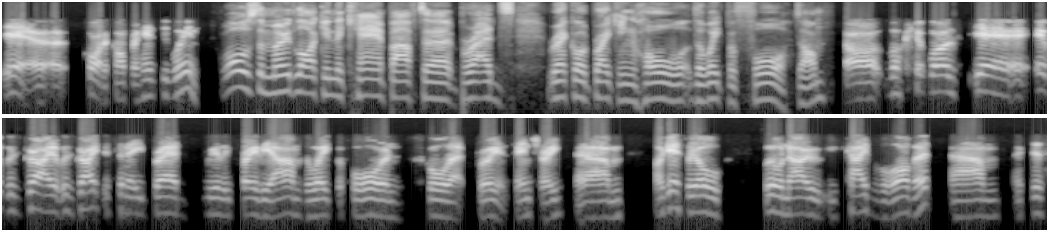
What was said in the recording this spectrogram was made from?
yeah, a, quite a comprehensive win. What was the mood like in the camp after Brad's record breaking haul the week before, Dom? Oh, look, it was, yeah, it was great. It was great to see Brad really free the arms the week before and score that brilliant century. Um, I guess we all we all know he's capable of it. Um, it just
